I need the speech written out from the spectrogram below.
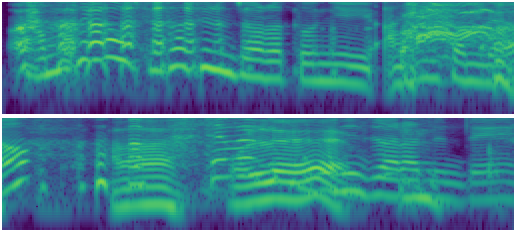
아무 생각 없이 사시는 줄 알았더니 아니셨네요. 아, 원래 분인 줄 알았는데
